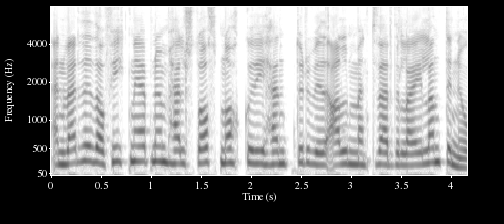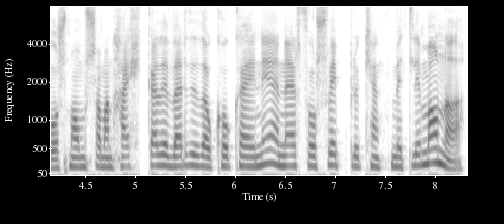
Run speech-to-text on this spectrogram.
En verðið á fíknefnum helst oft nokkuð í hendur við almennt verðila í landinu og smám saman hækkaði verðið á kokaini en er þó sveiplu kent milli mánada.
